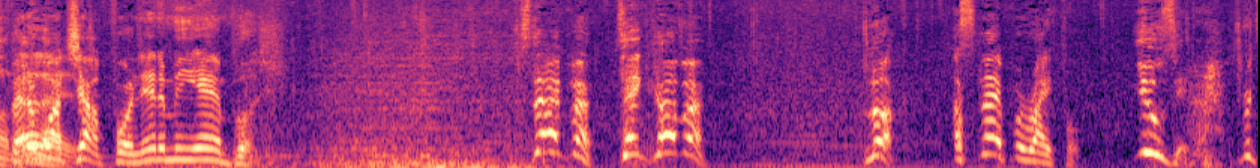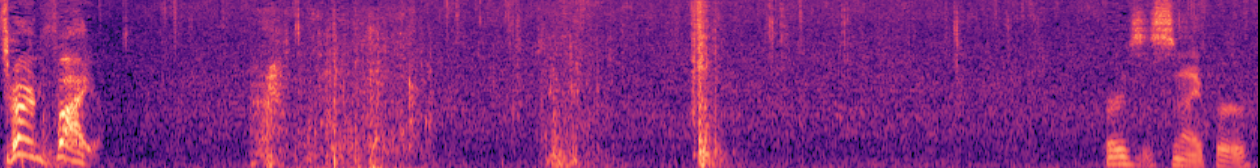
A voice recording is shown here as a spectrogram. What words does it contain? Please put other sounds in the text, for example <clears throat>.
No, Better that watch I- out for an enemy ambush. Sniper, take cover! Look, a sniper rifle. Use it. Return fire. Where's the sniper?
